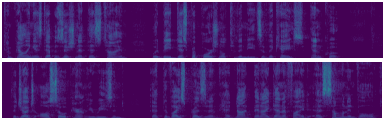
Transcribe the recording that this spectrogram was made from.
compelling his deposition at this time would be disproportional to the needs of the case. End quote. The judge also apparently reasoned that the vice president had not been identified as someone involved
